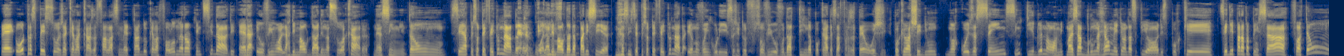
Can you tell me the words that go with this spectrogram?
é, outras pessoas daquela casa falassem metade do que ela falou, não era autenticidade. Era eu vi um olhar de maldade na sua cara. Né? Assim, então, sem a pessoa ter feito nada, Era né? O olhar de maldade né? aparecia. Né? Assim, sem a pessoa ter feito nada. Eu não vou engolir isso, gente. Eu sou viúvo da Tina por causa dessa frase até hoje. Porque eu achei de um- uma coisa sem sentido enorme. Mas a Bruna realmente é uma das piores, porque se ele parar pra pensar, foi até um,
